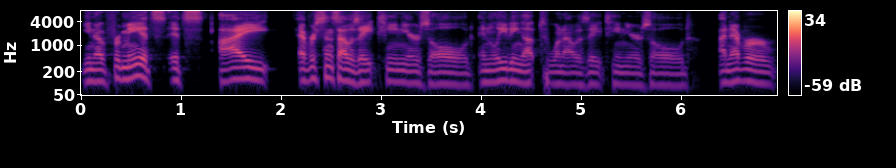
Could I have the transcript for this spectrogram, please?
You know, for me, it's it's I ever since I was 18 years old and leading up to when I was 18 years old, I never.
